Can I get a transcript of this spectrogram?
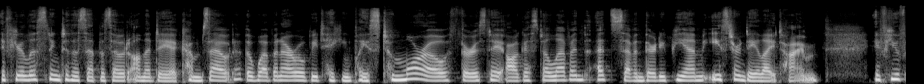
If you're listening to this episode on the day it comes out, the webinar will be taking place tomorrow, Thursday, August 11th at 7:30 p.m. Eastern Daylight Time. If you've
